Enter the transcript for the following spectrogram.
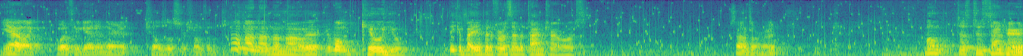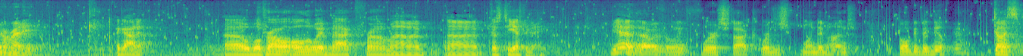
Yeah, like, what if we get in there and it kills us or something? No, no, no, no, no. It, it won't kill you. Think about it, but first ever time travelers. Sounds alright. Well, just choose time period already. I got it. Uh, we'll travel all the way back from uh, uh, just to yesterday. Yeah, that way for like, we're stuck, we're just one day behind. It won't be a big deal. Guys,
